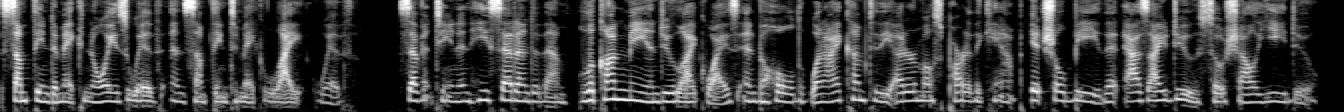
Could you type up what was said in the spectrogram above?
something to make noise with and something to make light with. 17 And he said unto them, Look on me and do likewise. And behold, when I come to the uttermost part of the camp, it shall be that as I do, so shall ye do.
